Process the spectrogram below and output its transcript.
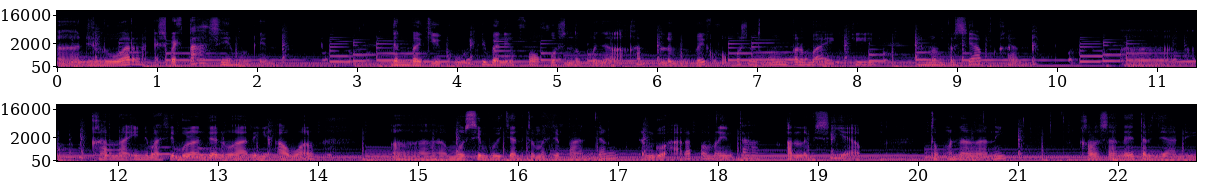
uh, di luar ekspektasi mungkin. Dan bagi gue dibanding fokus untuk menyalahkan lebih baik fokus untuk memperbaiki dan mempersiapkan. Uh, karena ini masih bulan Januari awal uh, musim hujan itu masih panjang dan gue harap pemerintah akan lebih siap untuk menangani kalau seandainya terjadi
